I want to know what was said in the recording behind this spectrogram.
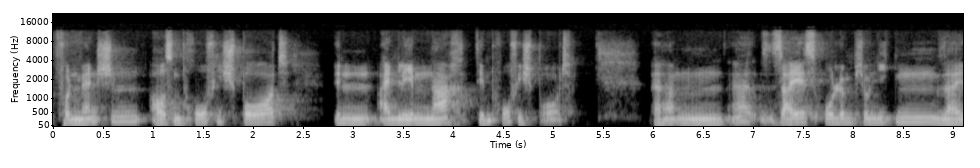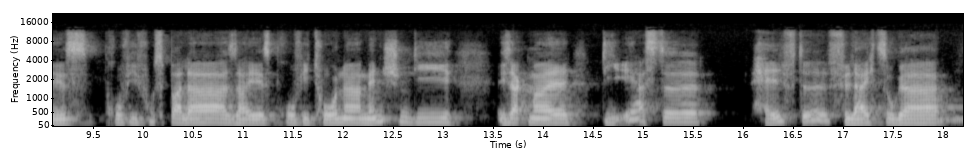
von Menschen aus dem Profisport in ein Leben nach dem Profisport. Ähm, sei es Olympioniken, sei es Profifußballer, sei es Profiturner, Menschen, die, ich sag mal, die erste Hälfte, vielleicht sogar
